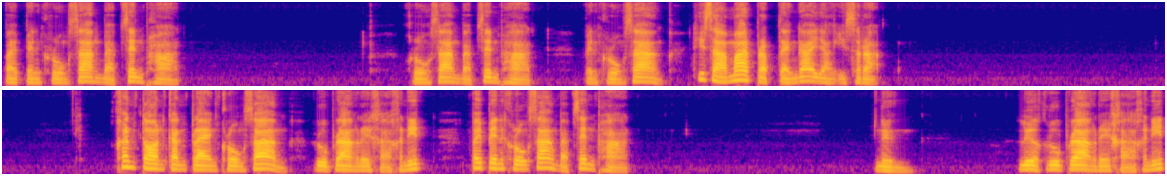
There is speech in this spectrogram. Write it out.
ไปเป็นโครงสร้างแบบเส้นผาดโครงสร้างแบบเส้นผาดเป็นโครงสร้างที่สามารถปรับแต่งได้อย่างอิสระ ขั้นตอนการแปลงโครงสร้าง รูปร่างเรขาคณิต ไปเป็นโครงสร้างแบบเส้นผ่าน 1. เลือกรูปร่างเรขาคณิต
